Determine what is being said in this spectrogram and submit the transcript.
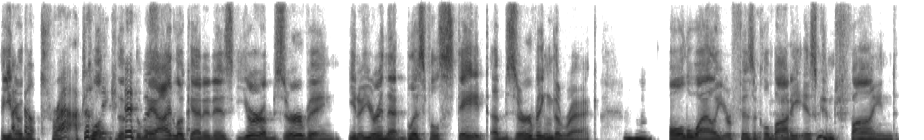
you I know the, felt trapped. well Like, the, the way i look at it is you're observing you know you're in that blissful state observing the wreck Mhm. all the while your physical body is confined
